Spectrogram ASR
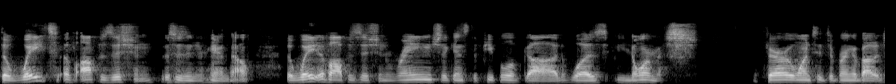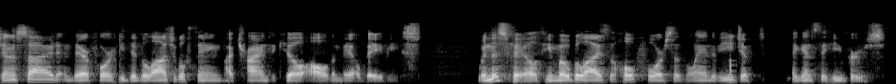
the weight of opposition, this is in your handout, the weight of opposition ranged against the people of God was enormous. Pharaoh wanted to bring about a genocide, and therefore he did the logical thing by trying to kill all the male babies. When this failed, he mobilized the whole force of the land of Egypt against the Hebrews.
